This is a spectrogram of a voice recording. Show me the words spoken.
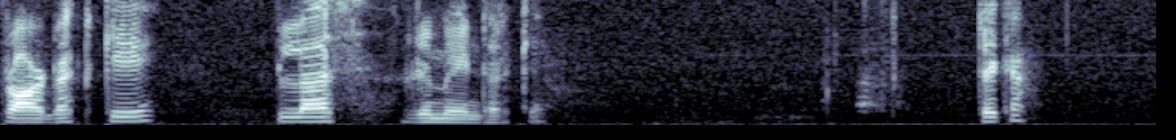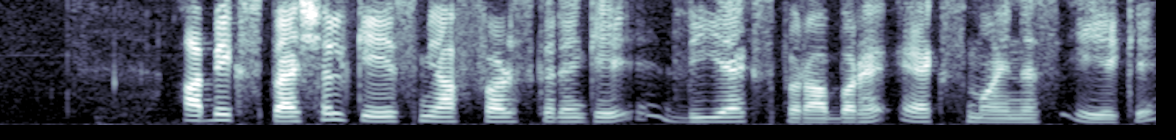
प्रोडक्ट के प्लस रिमाइंडर के। ठीक है? अब एक स्पेशल केस में आप फ़र्ज़ करें कि डी एक्स बराबर है एक्स माइनस ए के।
